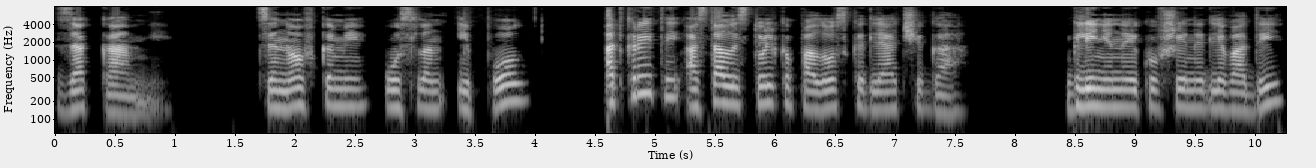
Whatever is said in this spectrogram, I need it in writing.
за камни. Циновками услан и пол. Открытой осталась только полоска для очага. Глиняные кувшины для воды,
